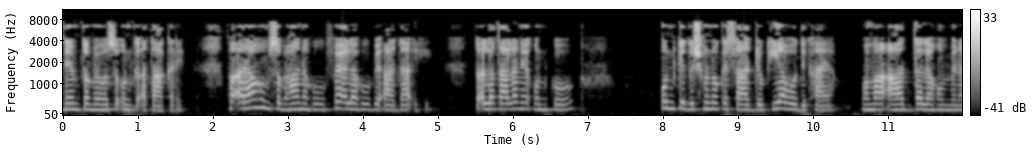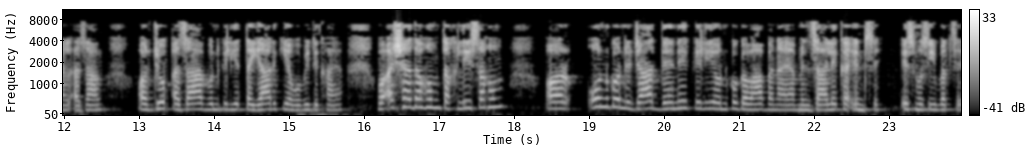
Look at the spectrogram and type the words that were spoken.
نعمتوں میں وہ ان کا عطا کرے۔ فراہم سبحان ہُ فہ الح بے آدا ہی تو اللہ تعالیٰ نے ان کو ان کے دشمنوں کے ساتھ جو کیا وہ دکھایا۔ وما آد من العذاب۔ اور جو عذاب ان کے لیے تیار کیا وہ بھی دکھایا۔ وہ اشد ہم تخلیص ہم اور ان کو نجات دینے کے لیے ان کو گواہ بنایا منظال کا ان سے، اس مصیبت سے۔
